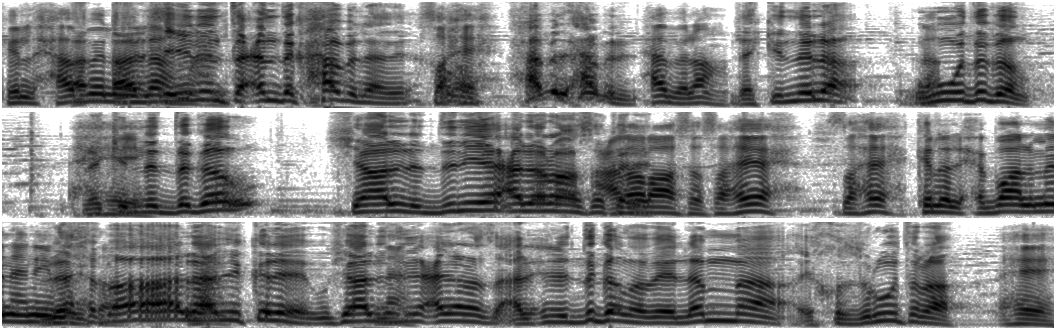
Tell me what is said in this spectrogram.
كل حبل وله الحين. أنت عندك حبل هذا صحيح. حبل حبل. حبل آه. لكن لا. وهو دقل. لكن الدقل شال الدنيا على راسه على. راسه صحيح. صحيح كل الحبال من ترى. الحبال هذه كلها وشال نعم. على راسه الحين الدقل هذا لما هي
